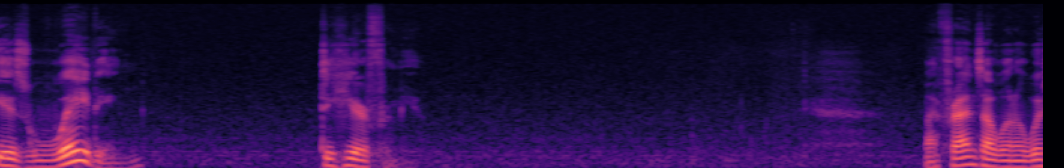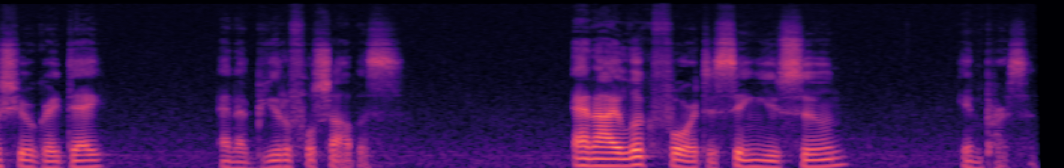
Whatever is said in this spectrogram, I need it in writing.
is waiting to hear from you. My friends, I want to wish you a great day and a beautiful Shabbos. And I look forward to seeing you soon in person.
